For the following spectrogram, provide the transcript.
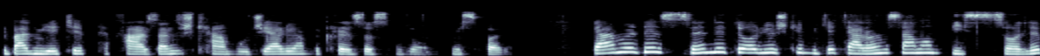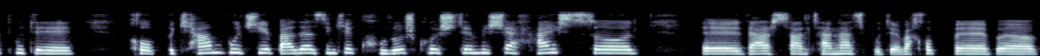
که بعد میگه که فرزندش کمبوجیه رو هم به کرزوس میسپاره. در مورد سن داریوش که میگه در آن زمان 20 ساله بوده. خب کمبوجیه بعد از اینکه کوروش کشته میشه 8 سال در سلطنت بوده و خب به- به-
